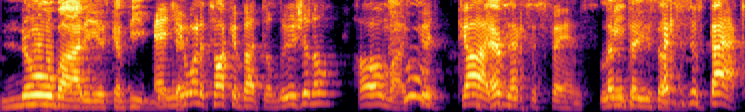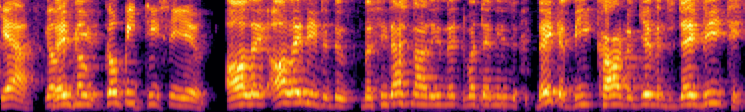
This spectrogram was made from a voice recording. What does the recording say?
nobody is competing. And you Texas. want to talk about delusional? Oh my Ooh, good God, every, Texas fans! Let I mean, me tell you something. Texas is back. Yeah, go they go, beat, go beat TCU. All they all they need to do, but see, that's not even what they need to do. They could beat Cardinal Gibbons' JV team,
